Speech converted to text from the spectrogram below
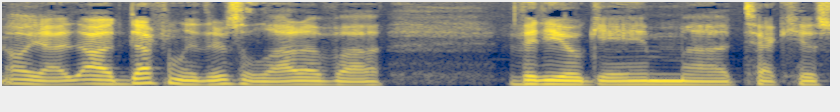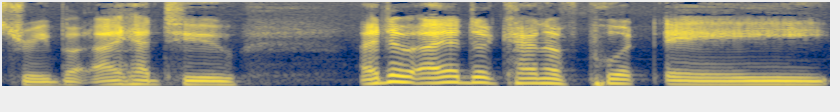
Oh yeah, uh, definitely. There's a lot of uh, video game uh, tech history, but I had to, I had to, I had to kind of put a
